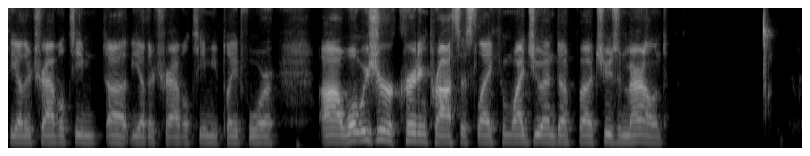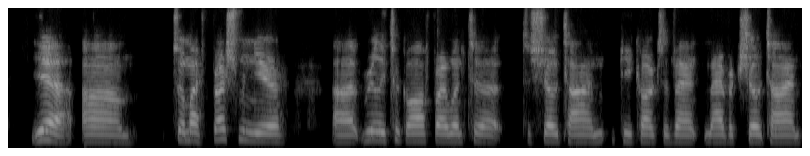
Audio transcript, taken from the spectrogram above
the other travel team, uh, the other travel team you played for. Uh, what was your recruiting process like, and why'd you end up uh, choosing Maryland? Yeah. Um. So my freshman year, uh, really took off. I went to to Showtime, Peacock's event, Maverik Showtime.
